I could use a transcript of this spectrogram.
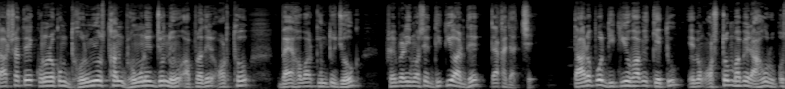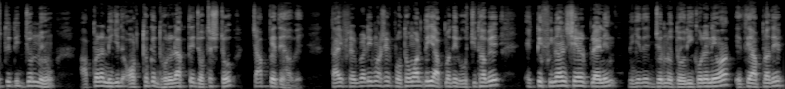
তার সাথে কোনো রকম ধর্মীয় স্থান ভ্রমণের জন্যও আপনাদের অর্থ ব্যয় হওয়ার কিন্তু যোগ ফেব্রুয়ারি মাসের দ্বিতীয় অর্ধে দেখা যাচ্ছে। তার ওপর দ্বিতীয়ভাবে কেতু এবং অষ্টমভাবে রাহুর উপস্থিতির জন্যও আপনারা নিজেদের অর্থকে ধরে রাখতে যথেষ্ট চাপ পেতে হবে। তাই ফেব্রুয়ারি মাসের প্রথমার্ধেই আপনাদের উচিত হবে একটি ফিনান্সিয়াল প্ল্যানিং নিজেদের জন্য তৈরি করে নেওয়া। এতে আপনাদের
